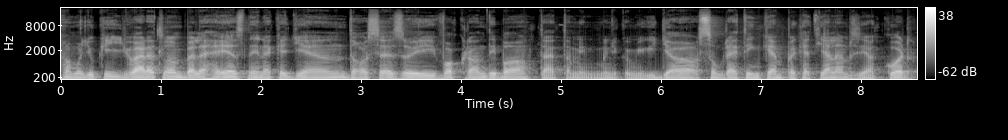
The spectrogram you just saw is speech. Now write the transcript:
ha mondjuk így váratlanul belehelyeznének egy ilyen dalszerzői vakrandiba, tehát ami mondjuk, mondjuk így a songwriting campeket jellemzi, akkor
